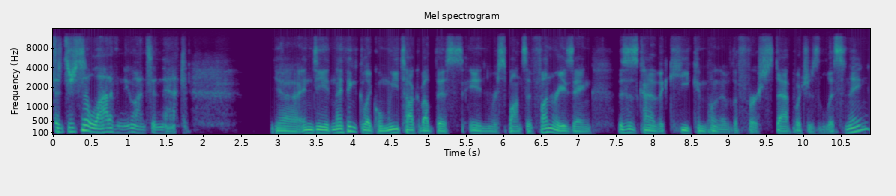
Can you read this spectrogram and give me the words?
there's, there's just a lot of nuance in that. Yeah, indeed. And I think like when we talk about this in responsive fundraising, this is kind of the key component of the first step, which is listening.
